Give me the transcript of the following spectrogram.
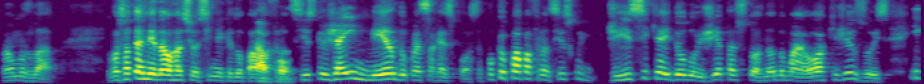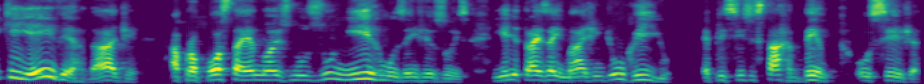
Vamos lá. Eu vou só terminar o raciocínio aqui do Papa tá Francisco e eu já emendo com essa resposta. Porque o Papa Francisco disse que a ideologia está se tornando maior que Jesus. E que, em verdade, a proposta é nós nos unirmos em Jesus. E ele traz a imagem de um rio. É preciso estar dentro, ou seja,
